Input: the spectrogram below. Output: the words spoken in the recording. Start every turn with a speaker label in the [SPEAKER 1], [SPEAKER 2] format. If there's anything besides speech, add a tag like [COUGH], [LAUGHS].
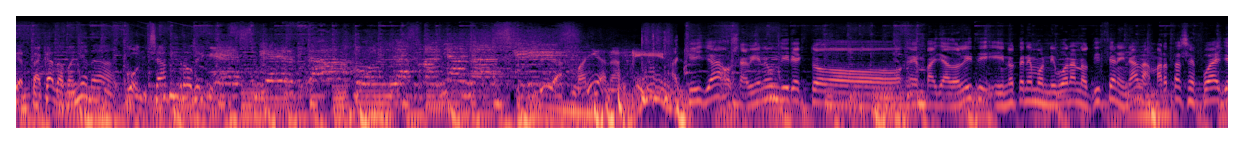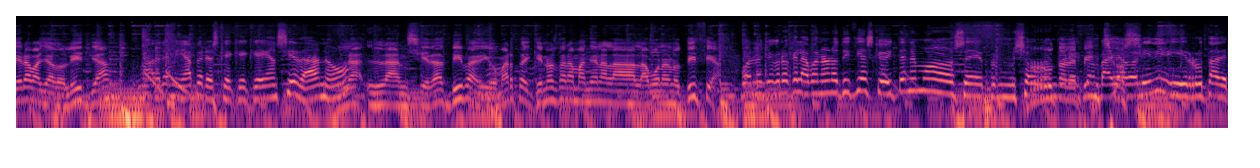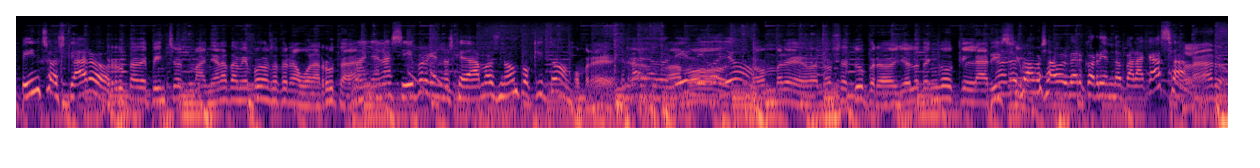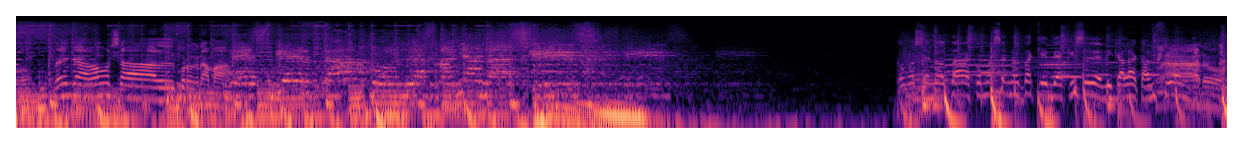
[SPEAKER 1] Despierta cada mañana con Xavi Rodríguez.
[SPEAKER 2] Despierta con las mañanas.
[SPEAKER 1] Las mañanas Kiss.
[SPEAKER 3] Aquí ya, o sea, viene un directo en Valladolid y, y no tenemos ni buena noticia ni nada. Marta se fue ayer a Valladolid ya.
[SPEAKER 4] Madre mía, pero es que qué ansiedad, ¿no?
[SPEAKER 3] La, la ansiedad viva. Digo, Marta, ¿y qué nos dará mañana la, la buena noticia?
[SPEAKER 4] Bueno, yo creo que la buena noticia es que hoy tenemos eh, show en
[SPEAKER 3] Ruta de
[SPEAKER 4] directo en
[SPEAKER 3] pinchos.
[SPEAKER 4] Valladolid y, y ruta de pinchos, claro.
[SPEAKER 3] Ruta de pinchos, mañana también podemos hacer una buena ruta, ¿eh?
[SPEAKER 4] Mañana sí, porque nos quedamos, ¿no? Un poquito.
[SPEAKER 3] Hombre,
[SPEAKER 4] En Valladolid,
[SPEAKER 3] vamos,
[SPEAKER 4] digo yo.
[SPEAKER 3] hombre, no sé tú, pero yo lo tengo
[SPEAKER 4] No
[SPEAKER 3] clarísimo.
[SPEAKER 4] nos vamos a volver corriendo para casa.
[SPEAKER 3] Claro. Venga, vamos al programa.
[SPEAKER 2] Despierta con las mañanas
[SPEAKER 4] ¿Cómo se nota, cómo se nota que de aquí se dedica la canción?
[SPEAKER 3] Claro.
